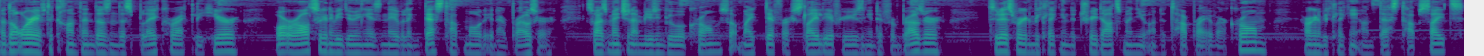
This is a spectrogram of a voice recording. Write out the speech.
Now don't worry if the content doesn't display correctly here, what we're also going to be doing is enabling desktop mode in our browser. So as mentioned, I'm using Google Chrome, so it might differ slightly if you're using a different browser. To this, we're going to be clicking the three dots menu on the top right of our Chrome. We're going to be clicking on desktop sites.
